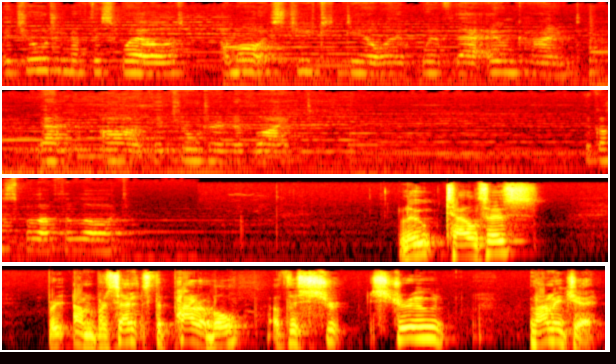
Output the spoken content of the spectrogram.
the children of this world are more astute to deal with, with their own kind than are the children of light. The Gospel of the Lord. Luke tells us and presents the parable of the shrewd manager,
